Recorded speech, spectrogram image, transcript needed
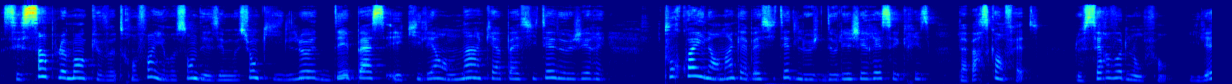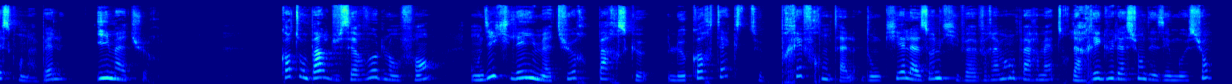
c'est simplement que votre enfant il ressent des émotions qui le dépassent et qu'il est en incapacité de gérer. Pourquoi il est en incapacité de, les gérer ces crises? Bah Parce qu'en fait, le cerveau de l'enfant, il est ce qu'on appelle immature. Quand on parle du cerveau de l'enfant, on dit qu'il est immature parce que le cortex préfrontal, donc qui est la zone qui va vraiment permettre la régulation des émotions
